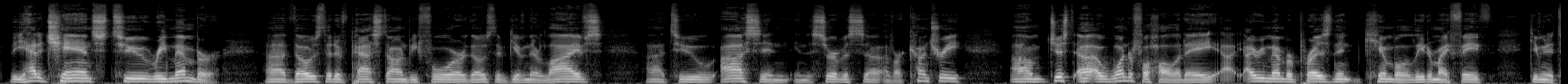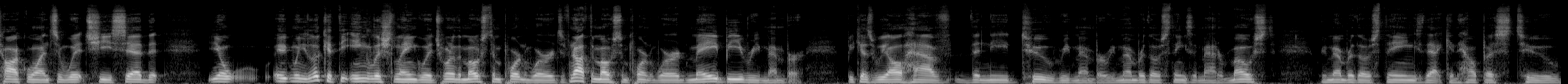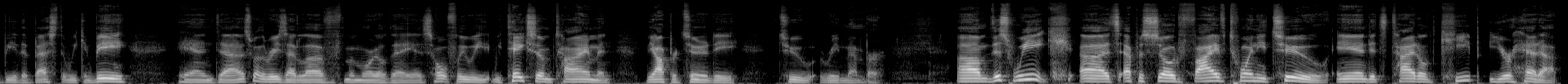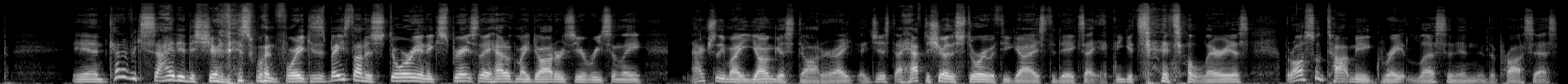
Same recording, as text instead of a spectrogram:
that you had a chance to remember uh, those that have passed on before, those that have given their lives uh, to us in, in the service uh, of our country. Um, just a, a, wonderful holiday. I, I, remember President Kimball, a leader of my faith, giving a talk once in which he said that, you know, it, when you look at the English language, one of the most important words, if not the most important word, may be remember, because we all have the need to remember. Remember those things that matter most remember those things that can help us to be the best that we can be. And uh, that's one of the reasons I love Memorial Day is hopefully we, we take some time and the opportunity to remember. Um, this week, uh, it's episode 522, and it's titled Keep Your Head Up. And kind of excited to share this one for you because it's based on a story and experience that I had with my daughters here recently actually my youngest daughter. I, I, just I have to share the story with you guys today because I, think it's it's hilarious, but also taught me a great lesson in, in the process.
